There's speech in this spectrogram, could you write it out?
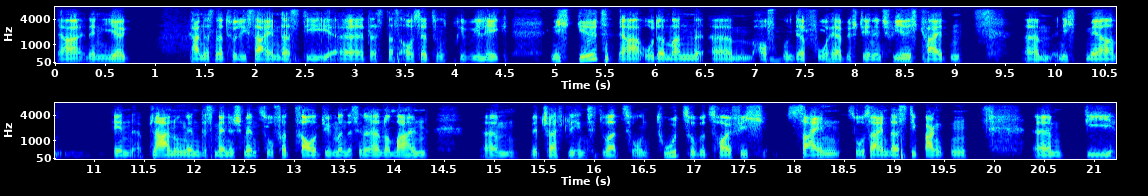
Ja, denn hier kann es natürlich sein, dass die, äh, dass das Aussetzungsprivileg nicht gilt, ja, oder man ähm, aufgrund der vorher bestehenden Schwierigkeiten ähm, nicht mehr den Planungen des Managements so vertraut, wie man das in einer normalen ähm, wirtschaftlichen Situation tut. So wird es häufig sein, so sein, dass die Banken ähm, die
